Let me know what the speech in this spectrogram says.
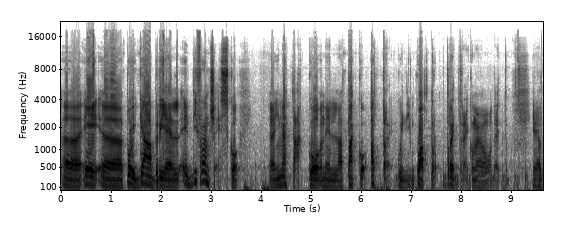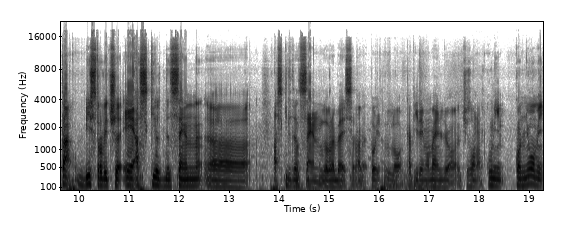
uh, e uh, poi Gabriel e Di Francesco eh, in attacco nell'attacco a 3, quindi un 4-3-3 come avevo detto. In realtà Bistrovic e Askildensen, eh, Askildensen dovrebbe essere, vabbè, poi lo capiremo meglio, ci sono alcuni cognomi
